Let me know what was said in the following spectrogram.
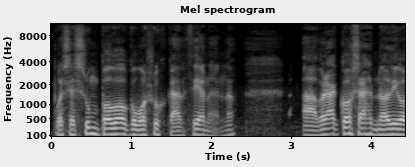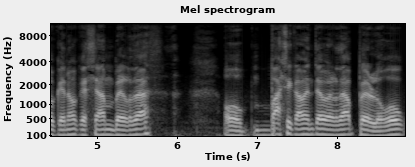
pues es un poco como sus canciones, ¿no? Habrá cosas, no digo que no, que sean verdad, o básicamente verdad, pero luego,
